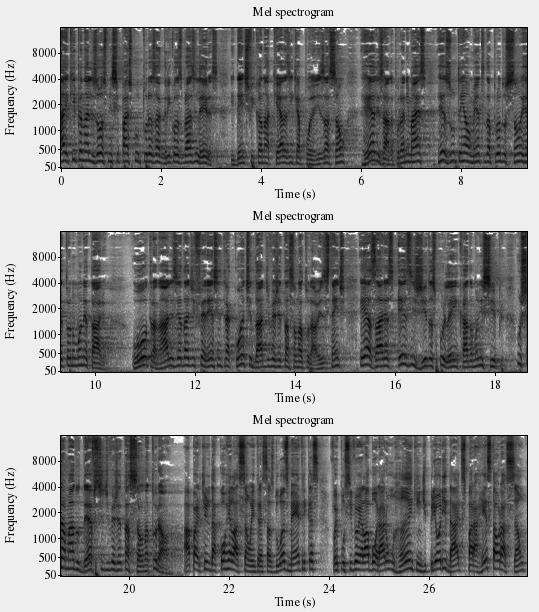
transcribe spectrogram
A equipe analisou as principais culturas agrícolas brasileiras, identificando aquelas em que a polinização, realizada por animais, resulta em aumento da produção e retorno monetário. Outra análise é da diferença entre a quantidade de vegetação natural existente e as áreas exigidas por lei em cada município, o chamado déficit de vegetação natural. A partir da correlação entre essas duas métricas, foi possível elaborar um ranking de prioridades para a restauração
